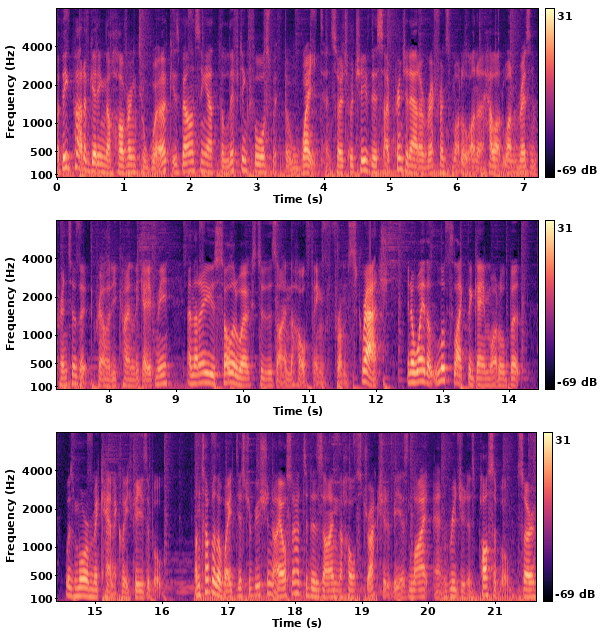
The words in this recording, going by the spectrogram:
A big part of getting the hovering to work is balancing out the lifting force with the weight, and so to achieve this I printed out a reference model on a Halot 1 resin printer that Creality kindly gave me, and then I used SolidWorks to design the whole thing from scratch in a way that looked like the game model but was more mechanically feasible. On top of the weight distribution, I also had to design the whole structure to be as light and rigid as possible. So,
